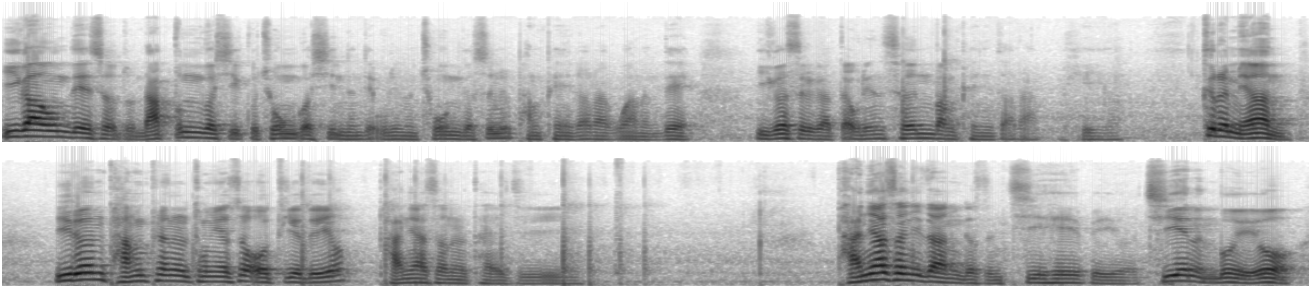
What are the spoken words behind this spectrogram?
이 가운데에서도 나쁜 것이 있고 좋은 것이 있는데 우리는 좋은 것을 방편이라고 하는데 이것을 갖다 우리는 선방편이다라고 해요. 그러면 이런 방편을 통해서 어떻게 돼요? 반야선을 타야지. 반야선이라는 것은 지혜배요. 지혜는 뭐예요?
